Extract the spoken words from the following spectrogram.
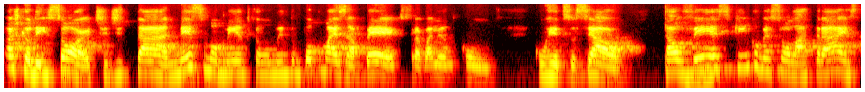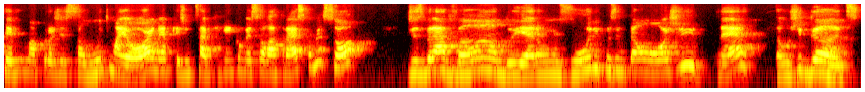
Acho que eu dei sorte de estar nesse momento, que é um momento um pouco mais aberto, trabalhando com, com rede social. Talvez uhum. quem começou lá atrás teve uma projeção muito maior, né? Porque a gente sabe que quem começou lá atrás começou desbravando e eram os únicos, então hoje, né, estão gigantes.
